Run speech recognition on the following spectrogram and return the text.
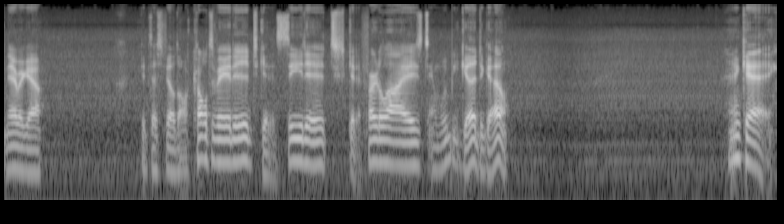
There we go. Get this field all cultivated, get it seeded, get it fertilized, and we'll be good to go. Okay.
